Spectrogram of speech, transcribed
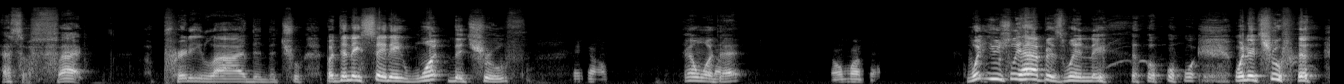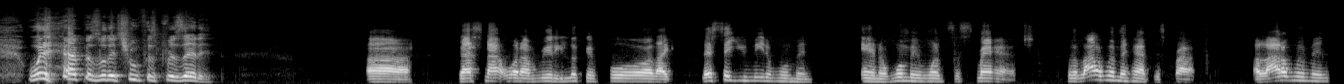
That's a fact. A pretty lie than the truth. But then they say they want the truth. They don't, They don't want that. don't want that. What usually happens when they when the truth what happens when the truth is presented? uh, that's not what I'm really looking for. Like, let's say you meet a woman and a woman wants to smash. But a lot of women have this problem. A lot of women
